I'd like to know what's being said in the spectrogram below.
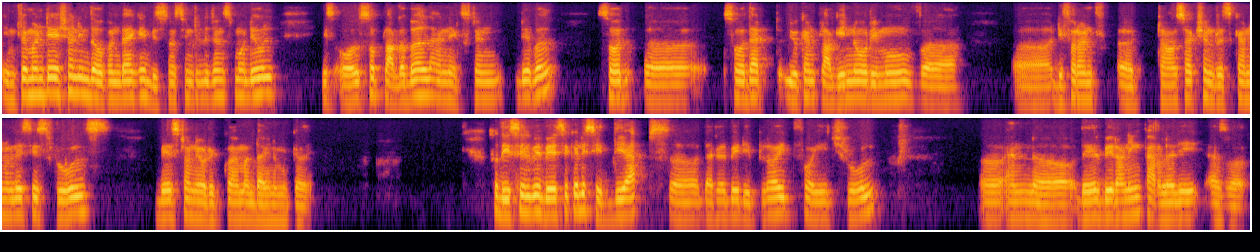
implementation in the open banking business intelligence module is also pluggable and extendable so uh, so that you can plug in or remove uh, uh, different uh, transaction risk analysis rules based on your requirement dynamically. So this will be basically Siddhi apps uh, that will be deployed for each rule and they will be running parallelly as well.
